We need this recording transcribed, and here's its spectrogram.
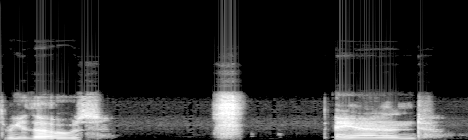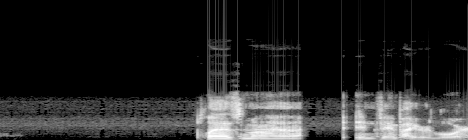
Three of those. And plasma in vampire lore.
